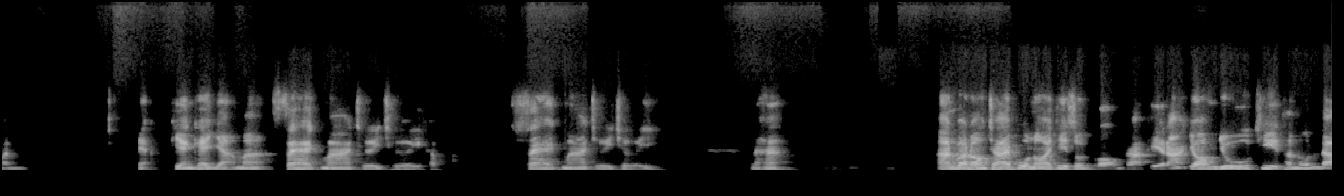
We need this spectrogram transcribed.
มัน เนี่ย เพียงแค่ยะมาแทรกมาเฉยๆครับ แทรกมาเฉยๆนะฮะอ่านว่าน้องชายผู้น้อยที่สุดของพระเถระย่อมอยู่ที่ถนนใด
